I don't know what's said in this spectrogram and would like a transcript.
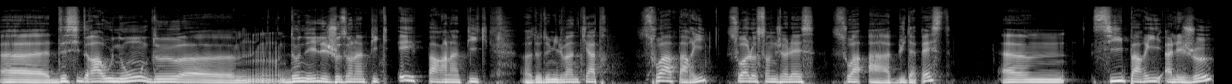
euh, décidera ou non de donner les Jeux olympiques et paralympiques de 2024 soit à Paris, soit à Los Angeles, soit à Budapest. Si Paris a les Jeux,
